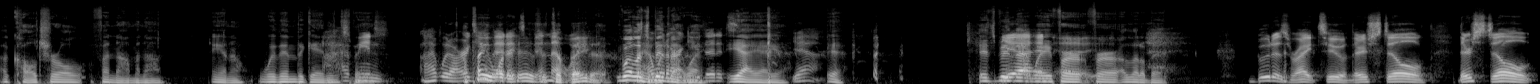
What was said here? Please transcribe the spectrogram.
a cultural phenomenon. You know, within the gaming space. I space. mean, I would argue tell you that what it it's been it's that a way. beta. well, it's I been would that argue way. that it's- yeah, yeah, yeah. Yeah. It's been Yeah, that way and, for uh, for a little bit. Buddha's right too. They're still they're still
